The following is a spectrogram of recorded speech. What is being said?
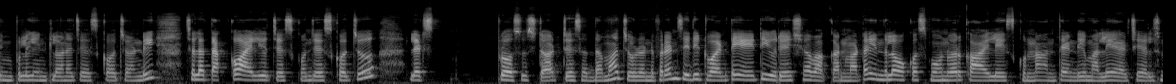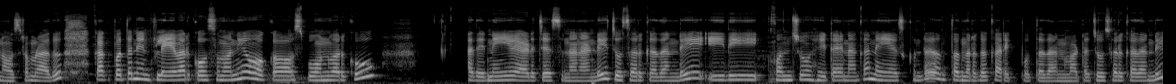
సింపుల్గా ఇంట్లోనే చేసుకోవచ్చు అండి. చాలా తక్కువ ఆయిల్ యూజ్ చేసుకొని చేసుకోవచ్చు. లెట్స్ ప్రాసెస్ స్టార్ట్ చేసేద్దామా? చూడండి ఫ్రెండ్స్ ఇది ట్వంటీ ఎయిట్ యురేషియా వక్ అనమాట ఇందులో ఒక స్పూన్ వరకు ఆయిల్ వేసుకున్నా అంతే అండి. మళ్ళీ యాడ్ చేయాల్సిన అవసరం రాదు. కాకపోతే నేను ఫ్లేవర్ కోసమని ఒక స్పూన్ వరకు అదే నెయ్యి యాడ్ చేస్తున్నానండి. చూసారు కదండి? ఇది కొంచెం హీట్ అయినాక నెయ్యి వేసుకుంటే తొందరగా కరిగిపోతుంది అనమాట చూసారు కదండి?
